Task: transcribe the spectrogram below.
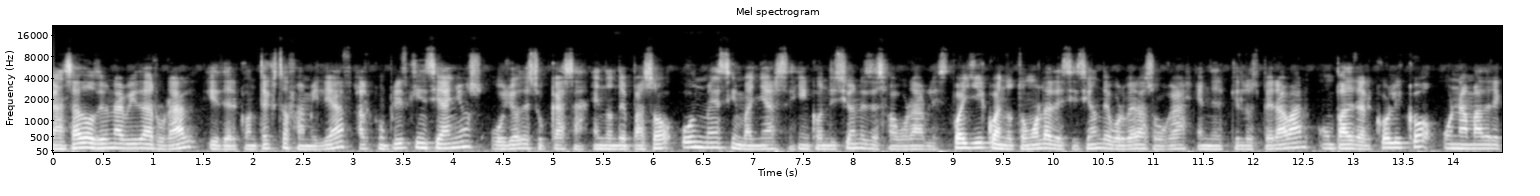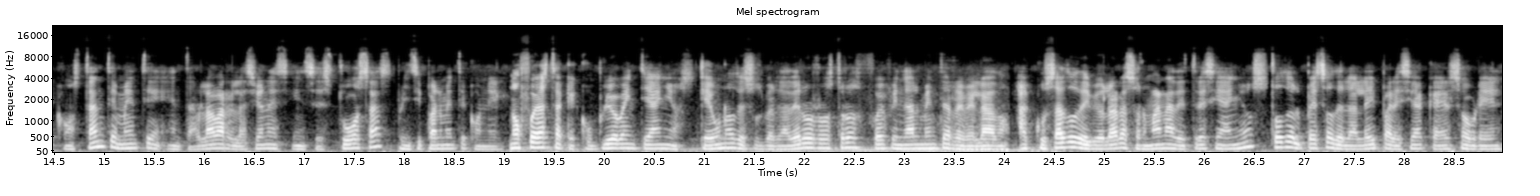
Cansado de una vida rural y del contexto familiar, al cumplir 15 años huyó de su casa, en donde pasó un mes sin bañarse, en condiciones desfavorables. Fue allí cuando tomó la decisión de volver a su hogar, en el que lo esperaban un padre alcohólico, una madre constantemente entablaba relaciones incestuosas, principalmente con él. No fue hasta que cumplió 20 años que uno de sus verdaderos rostros fue finalmente revelado. Acusado de violar a su hermana de 13 años, todo el peso de la ley parecía caer sobre él.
